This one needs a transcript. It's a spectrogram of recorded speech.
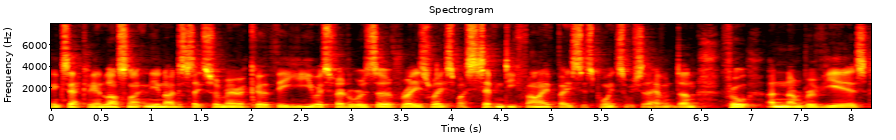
Exactly. And last night in the United States of America, the US Federal Reserve raised rates by 75 basis points, which they haven't done for a number of years.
